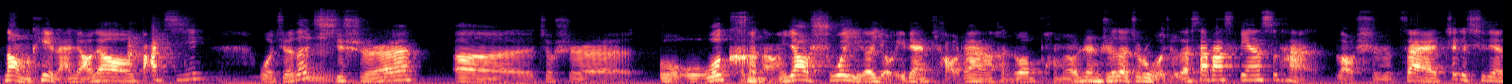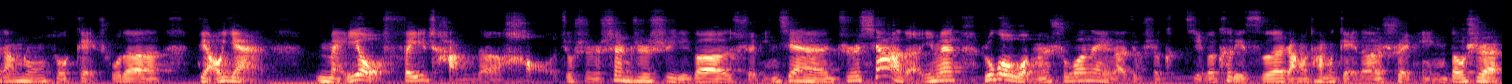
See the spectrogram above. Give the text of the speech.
那我们可以来聊聊巴基。我觉得其实。呃，就是我我我可能要说一个有一点挑战很多朋友认知的，就是我觉得塞巴斯蒂安斯坦老师在这个系列当中所给出的表演。没有非常的好，就是甚至是一个水平线之下的。因为如果我们说那个就是几个克里斯，然后他们给的水平都是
